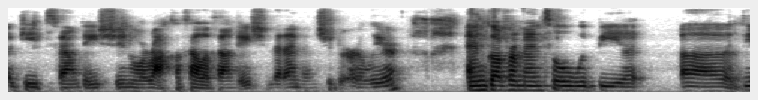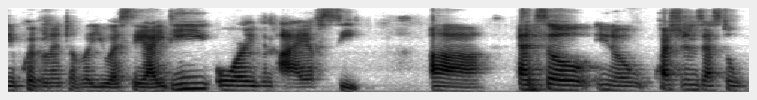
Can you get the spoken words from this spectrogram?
a Gates Foundation or Rockefeller Foundation that I mentioned earlier, and governmental would be a, uh, the equivalent of a USAID or even IFC. Uh, and so, you know, questions as to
